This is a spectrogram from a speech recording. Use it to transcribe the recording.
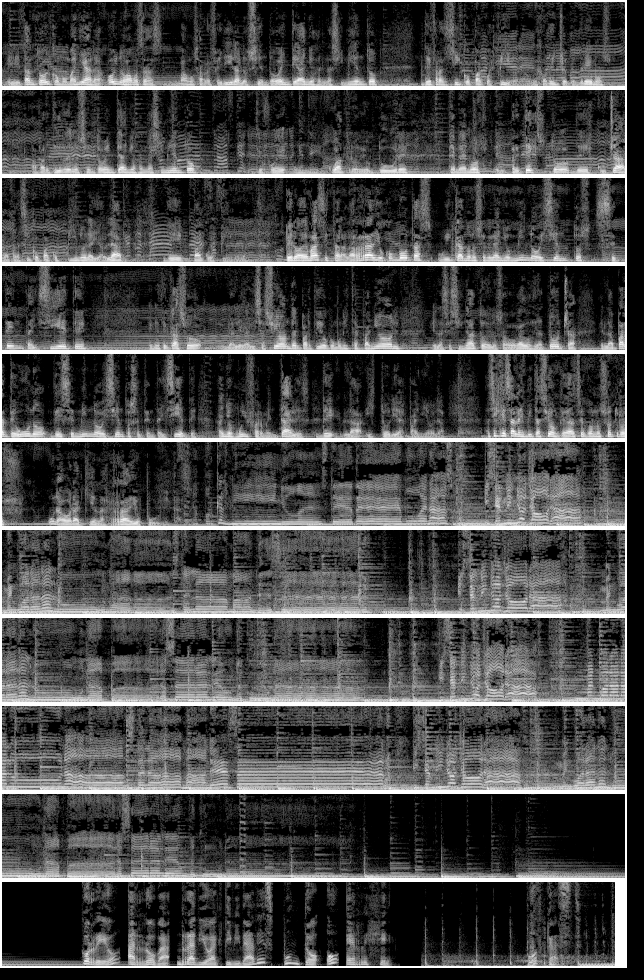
eh, tanto hoy como mañana. Hoy nos vamos a, vamos a referir a los 120 años del nacimiento de Francisco Paco Espínola, o mejor dicho, tendremos a partir de los 120 años del nacimiento, que fue un 4 de octubre, tenemos el pretexto de escuchar a Francisco Paco Espínola y hablar de Paco Espínola. Pero además estará la radio con botas, ubicándonos en el año 1977, en este caso la legalización del Partido Comunista Español, el asesinato de los abogados de Atocha, en la parte 1 de ese 1977, años muy fermentales de la historia española. Así que esa es la invitación, quedarse con nosotros una hora aquí en las radios públicas porque el niño esté de buenas y si el niño llora, menguará la luna hasta el amanecer. Y si el niño llora, menguará la luna para hacerle una cuna. Y si el niño llora, menguará la luna hasta el amanecer. Niño llora, menguará la luna para hacerle una cuna. Correo arroba radioactividades.org Podcast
